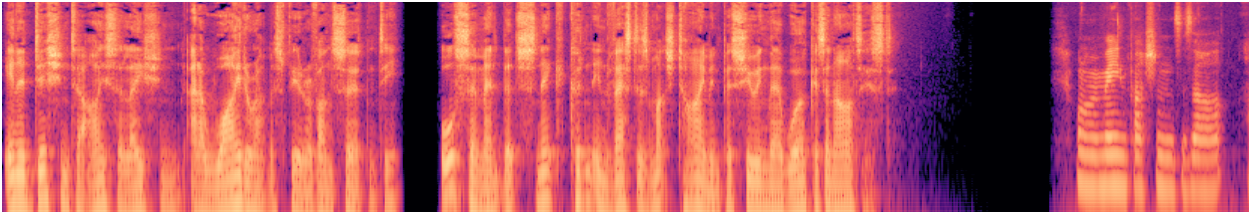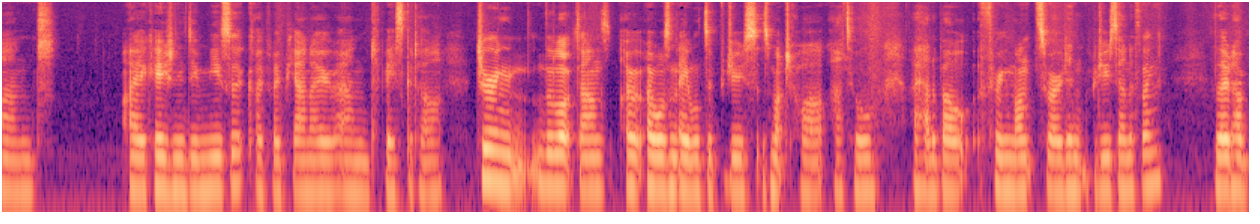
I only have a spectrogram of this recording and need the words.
in addition to isolation and a wider atmosphere of uncertainty, also meant that Snick couldn't invest as much time in pursuing their work as an artist. One of my main passions is art, and I occasionally do music. I play piano and bass guitar. During the lockdowns, I, I wasn't able to produce as much art at all. I had about three months where I didn't produce anything. I'd have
